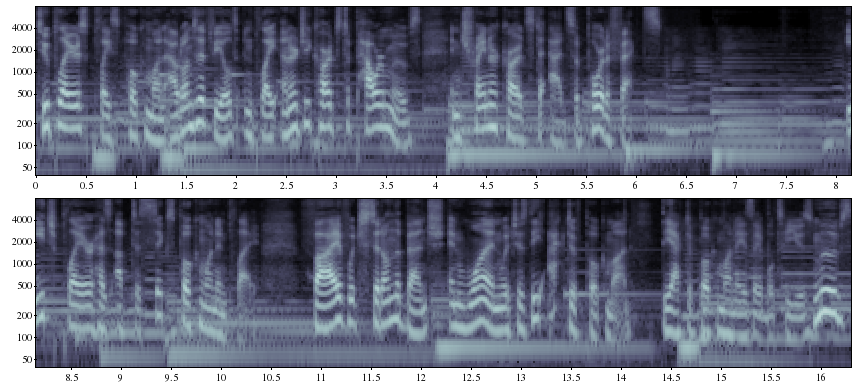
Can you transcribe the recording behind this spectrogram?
Two players place Pokemon out onto the field and play energy cards to power moves and trainer cards to add support effects. Each player has up to six Pokemon in play, five which sit on the bench, and one which is the active Pokemon. The active Pokemon is able to use moves,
